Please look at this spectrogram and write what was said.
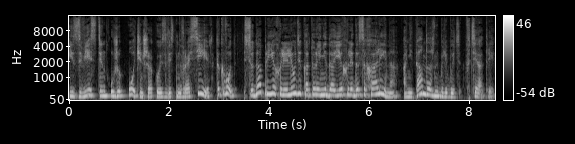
известен, уже очень широко известен в России. Так вот, сюда приехали люди, которые не доехали до Сахалина. Они там должны были быть в театре.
